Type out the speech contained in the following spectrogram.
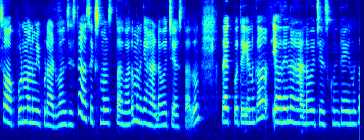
సో అప్పుడు మనం ఇప్పుడు అడ్వాన్స్ ఇస్తే ఆ సిక్స్ మంత్స్ తర్వాత మనకి హ్యాండ్ ఓవర్ చేస్తారు. లేకపోతే కనుక ఎవరైనా హ్యాండ్ ఓవర్ చేసుకుంటే కనుక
